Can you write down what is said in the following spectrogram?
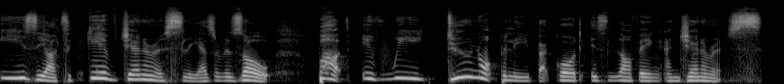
easier to give generously as a result. But if we do not believe that God is loving and generous,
